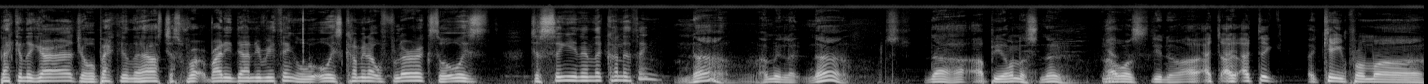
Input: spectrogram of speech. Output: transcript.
back in the garage or back in the house, just writing down everything, or always coming up with lyrics, or always just singing and that kind of thing? No, I mean like no, no. I'll be honest. No. I was you know I, I I think it came from uh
